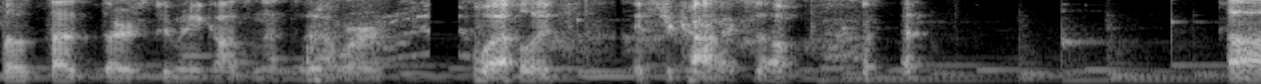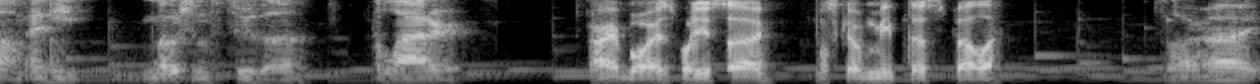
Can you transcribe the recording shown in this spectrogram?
Those that there's too many consonants in that word. Well, it's it's draconic, so. um, and he motions to the the ladder. All right, boys, what do you say? Let's go meet this fella. All right.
